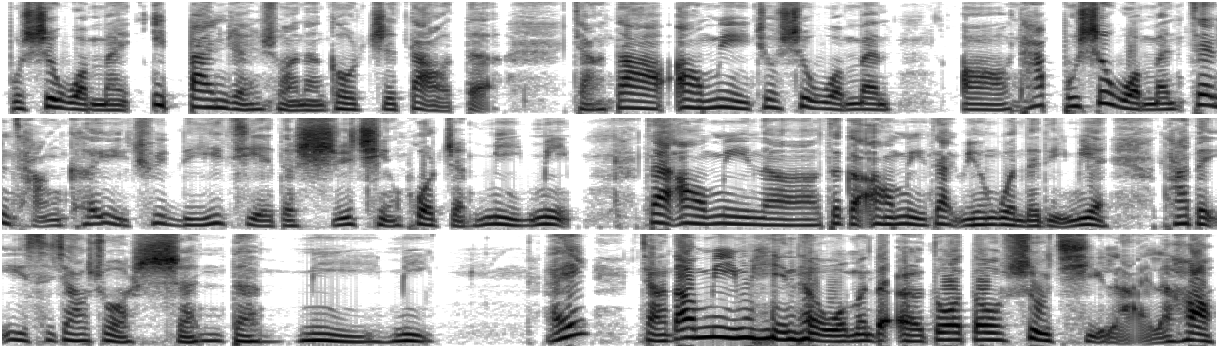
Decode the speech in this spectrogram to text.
不是我们一般人所能够知道的。讲到奥秘，就是我们哦，它不是我们正常可以去理解的实情或者秘密。在奥秘呢，这个奥秘在原文的里面，它的意思叫做神的秘密。”哎，讲到秘密呢，我们的耳朵都竖起来了哈。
